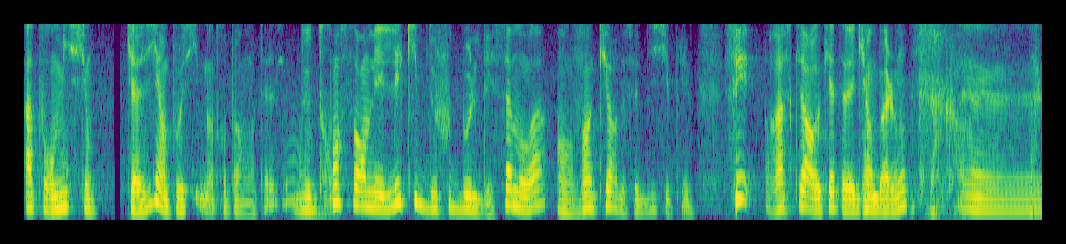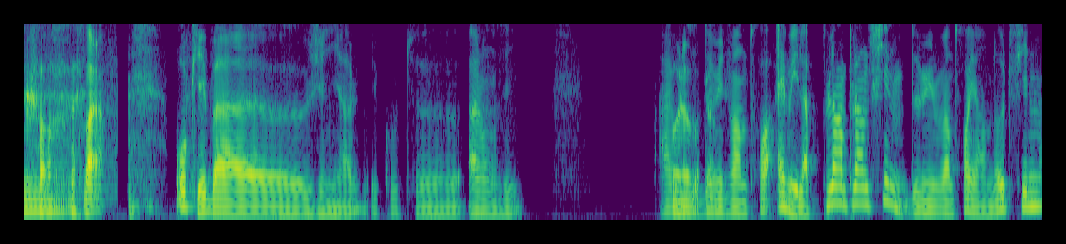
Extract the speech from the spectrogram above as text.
a pour mission, quasi impossible entre parenthèses, de transformer l'équipe de football des Samoa en vainqueur de cette discipline. C'est Raskar Rocket avec un ballon. D'accord. Euh, D'accord. Voilà. Ok, bah euh, génial. Écoute, euh, allons-y. Allons-y, Voilà, voilà. 2023. Eh, mais il a plein plein de films. 2023, il y a un autre film.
